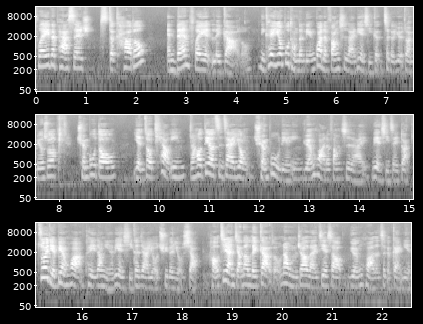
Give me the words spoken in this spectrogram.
Play the passage staccato. And then play it legato。你可以用不同的连贯的方式来练习个这个乐段，比如说全部都演奏跳音，然后第二次再用全部连音圆滑的方式来练习这一段，做一点变化，可以让你的练习更加有趣、跟有效。好，既然讲到 legato，那我们就要来介绍圆滑的这个概念。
